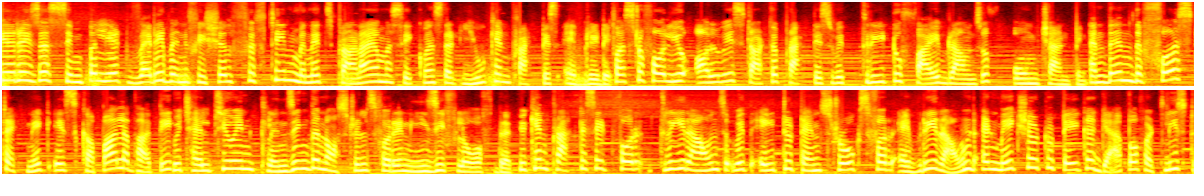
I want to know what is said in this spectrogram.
Here is a simple yet very beneficial 15 minutes pranayama sequence that you can practice every day. First of all, you always start the practice with 3 to 5 rounds of Om chanting. And then the first technique is Kapalabhati, which helps you in cleansing the nostrils for an easy flow of breath. You can practice it for 3 rounds with 8 to 10 strokes for every round and make sure to take a gap of at least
